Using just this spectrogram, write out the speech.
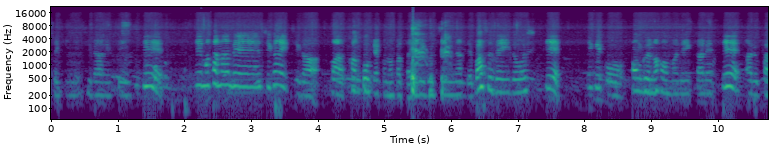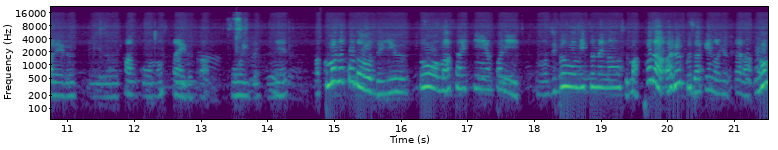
的に知られていて、で、まあ、田辺市街地が、まあ、観光客の方入り口になってバスで移動して、で結構本宮の方まで行かれて歩かれるっていう観光のスタイルが多いですね。まあ、熊野古道で言うと、まあ、最近やっぱり自分を見つめ直す、まあ、ただ歩くだけの言ったら野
